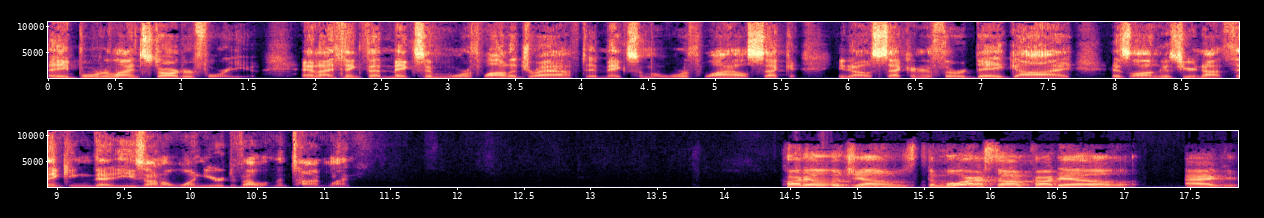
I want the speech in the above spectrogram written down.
a borderline starter for you. And I think that makes him worthwhile to draft. It makes him a worthwhile second, you know, second or third day guy, as long as you're not thinking that he's on a one year development timeline. Cardale Jones. The more I saw Cardale I,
